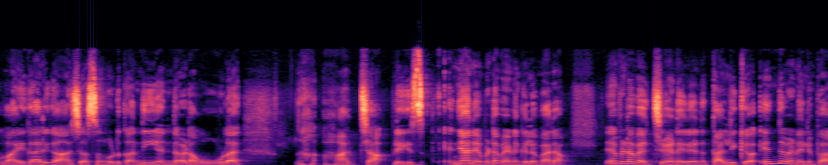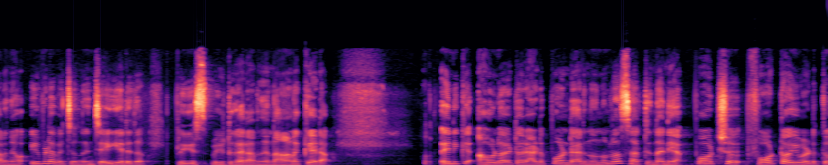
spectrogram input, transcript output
വൈകാരിക ആശ്വാസം കൊടുക്കാൻ നീ എന്താടാ ഊളെ? അച്ഛാ പ്ലീസ് ഞാൻ എവിടെ വേണമെങ്കിലും വരാം. എവിടെ വെച്ച് വേണേലും എന്നെ തല്ലിക്കോ. എന്ത് വേണേലും പറഞ്ഞോ. ഇവിടെ വെച്ചൊന്നും ചെയ്യരുത്. പ്ലീസ് വീട്ടുകാരറിഞ്ഞ നാണക്കേടാ. എനിക്ക് അവളുമായിട്ട് ഒരു അടുപ്പം ഉണ്ടായിരുന്നു എന്നുള്ളത് സത്യം തന്നെയാണ് ഫോട്ടോ ഫോട്ടോയും എടുത്തു.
